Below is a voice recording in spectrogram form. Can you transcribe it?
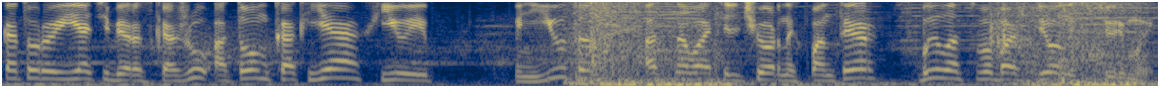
которую я тебе расскажу о том, как я, Хьюи Ньютон, основатель «Черных пантер», был освобожден из тюрьмы.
